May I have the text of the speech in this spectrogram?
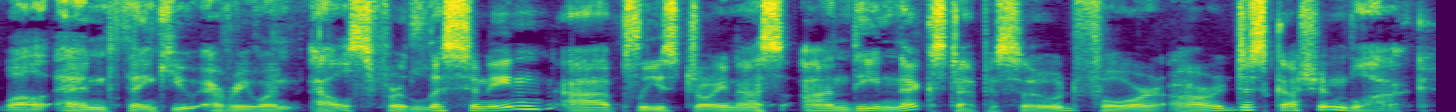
Well, and thank you everyone else for listening. Uh, please join us on the next episode for our discussion block.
